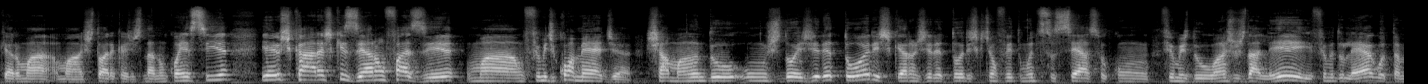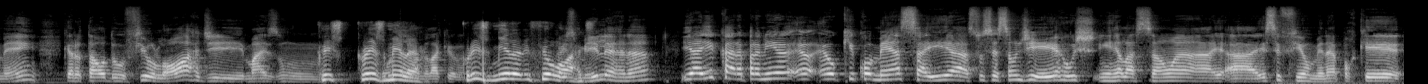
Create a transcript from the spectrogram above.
que era uma, uma história que a gente ainda não conhecia. E aí os caras quiseram fazer uma, um filme de comédia, chamando uns dois diretores, que eram diretores que tinham feito muito sucesso com filmes do Anjos da Lei, filme do Lego também, que era o tal do Phil Lord e mais um... Chris, Chris Miller. eu- Chris Miller e Phil Chris Lord. Miller, né? E aí, cara, pra mim é, é o que começa aí a sucessão de erros em relação a, a esse filme, né? Porque,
